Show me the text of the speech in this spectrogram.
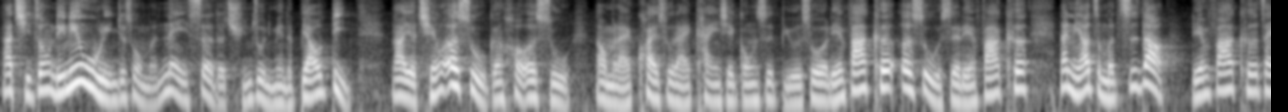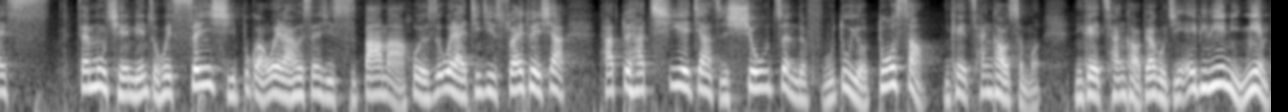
那其中零零五零就是我们内设的群组里面的标的，那有前二十五跟后二十五，那我们来快速来看一些公司，比如说联发科二十五是联发科，那你要怎么知道联发科在在目前联总会升息，不管未来会升息十八码，或者是未来经济衰退下，它对它企业价值修正的幅度有多少？你可以参考什么？你可以参考标股金 APP 里面，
